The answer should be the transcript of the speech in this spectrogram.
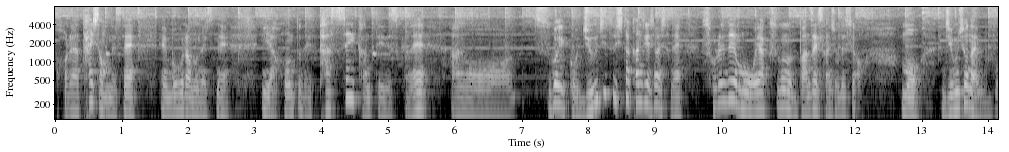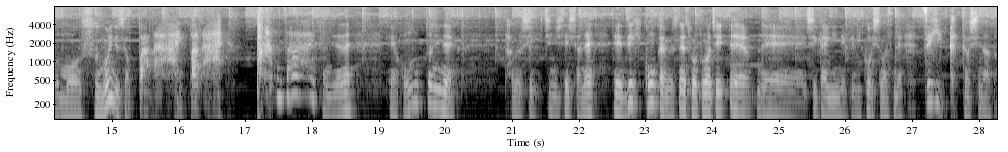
これは大したもんですね。え僕らもですね、いや、本当ね、達成感っていうんですかね、あのー、すごいこう充実した感じがしましたね。それでもうお約束の万歳三唱ですよ。もう事務所内もうすごいんですよ。バタイバタイ万歳って感じでね、えー、本当にね、楽しい一日でしたね。えー、ぜひ今回もですね、その友達、えーえー、市議会議員で立候補してますんで、ぜひ勝ってほしいなと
